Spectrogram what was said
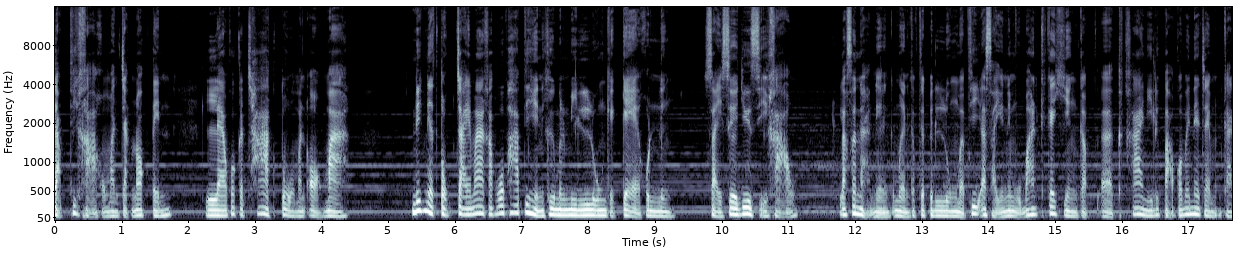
จับที่ขาของมันจากนอกเต็นท์แล้วก็กระชากตัวมันออกมา นิกเนี่ยตกใจมากครับเพราะว่าภาพที่เห็นคือมันมีลุงแก่ๆคนหนึ่งใส่เสื้อยืดสีขาว ลักษณะเนี่ยเหมือนกับจะเป็นลุงแบบที่อาศัยอยู่ในหมู่บ้านใกล้เคียงกับค่ายนี้หรือเปล่าก็ไม่แน่ใจเหมือนกัน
